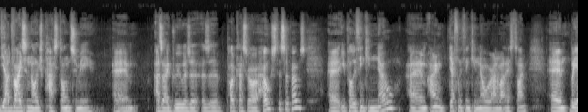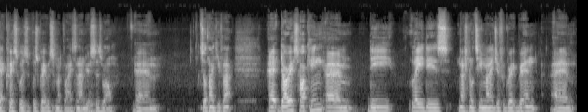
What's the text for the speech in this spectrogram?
the advice and knowledge passed on to me um, as I grew as a as a podcaster or a host, I suppose. Uh, you're probably thinking no. Um, I'm definitely thinking no around about this time. Um, but yeah, Chris was was great with some advice and Andreas as well. Um, so thank you for that. Uh, Doris Hocking, um, the ladies national team manager for Great Britain. Um,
